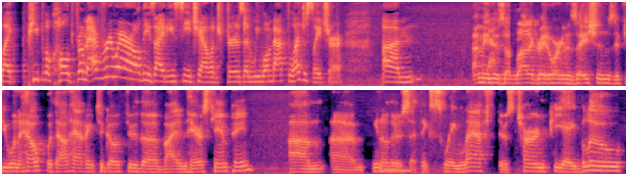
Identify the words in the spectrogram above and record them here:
Like people called from everywhere, all these IDC challengers, and we won back the legislature. Um, I mean, Yeah. there's a lot of great organizations if you want to help without having to go through the Biden Harris campaign. Um, um, you know, there's, I think, Swing Left, there's Turn PA Blue.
